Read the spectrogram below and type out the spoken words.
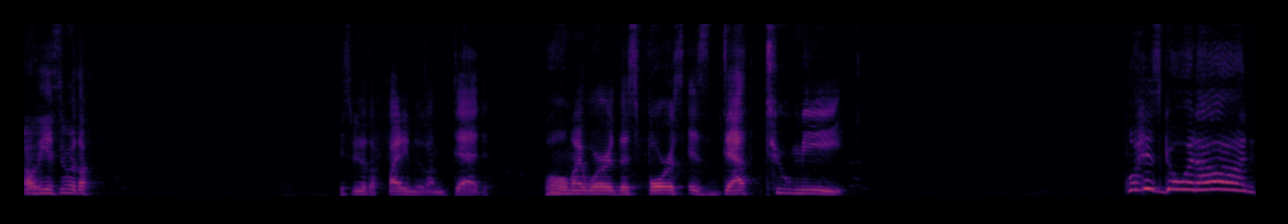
Oh, he hits me with a... Hits me with a fighting move. I'm dead. Oh my word, this forest is death to me. What is going on?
